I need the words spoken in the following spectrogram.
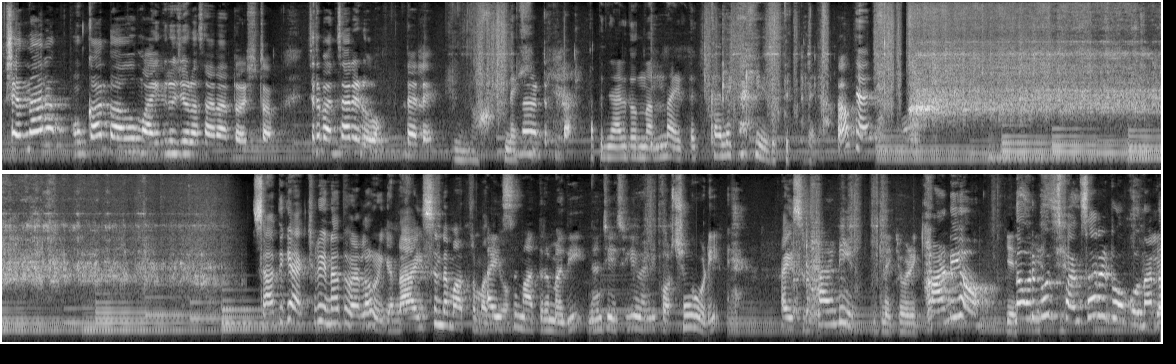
പക്ഷെ എന്നാലും മുക്കാൽ ഭാഗവും വായിക്ക് രുചിയുള്ള സാധനം ഇഷ്ടം. ഇച്ചിരി പഞ്ചസാര ഇടുവോ? ഇതല്ലേ കണ്ടിട്ടുണ്ടാ അപ്പൊ ഞാനിത് നന്നായിട്ട് കലക്കി എടുത്തിട്ട് വരാം. ഓക്കെ. സാധിക്ക് ആക്ച്വലി ഇതിനകത്ത് വെള്ളം ഒഴിക്കണ്ട. ഐസിന്റെ മാത്രം മതി ഐസ് മാത്രം മതി. ഞാൻ ചേച്ചിക്ക് വേണ്ടി കുറച്ചും കൂടി ഐസ് ഹണി ഇതിലേക്ക് ഒഴിക്കാം. ഹണിയോ? എന്നാ ഒരു yes. പഞ്ചസാര ഇട്ട് നോക്കൂ. നല്ല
